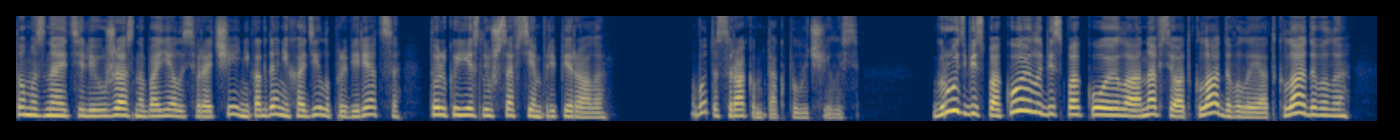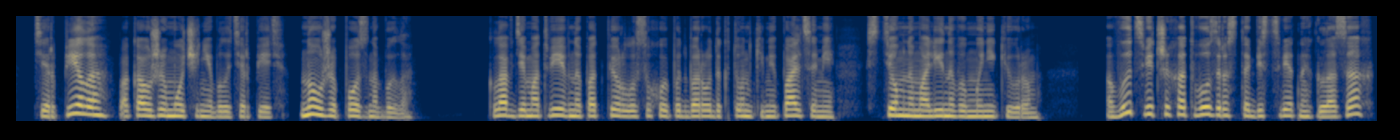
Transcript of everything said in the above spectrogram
Тома, знаете ли, ужасно боялась врачей, никогда не ходила проверяться, только если уж совсем припирала. Вот и с раком так получилось. Грудь беспокоила, беспокоила, она все откладывала и откладывала, терпела, пока уже мочи не было терпеть, но уже поздно было. Клавдия Матвеевна подперла сухой подбородок тонкими пальцами с темно малиновым маникюром. В выцветших от возраста бесцветных глазах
